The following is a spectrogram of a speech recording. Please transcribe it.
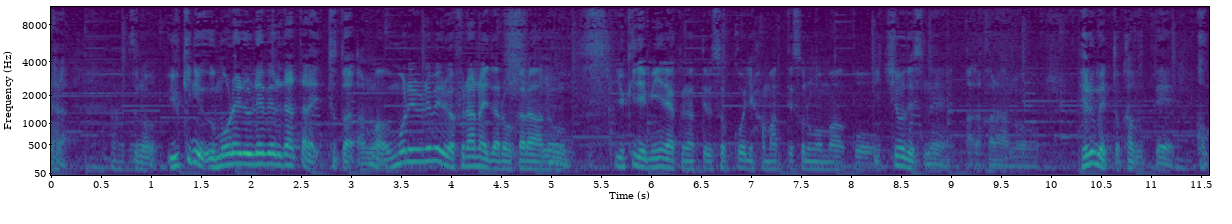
だからその雪に埋もれるレベルだったらちょっとあの、まあ、埋もれるレベルは降らないだろうからあの、うん。雪で見えなくなってる側溝にはまってそのままこう。一応ですねあだからあのヘルメットかぶってこ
